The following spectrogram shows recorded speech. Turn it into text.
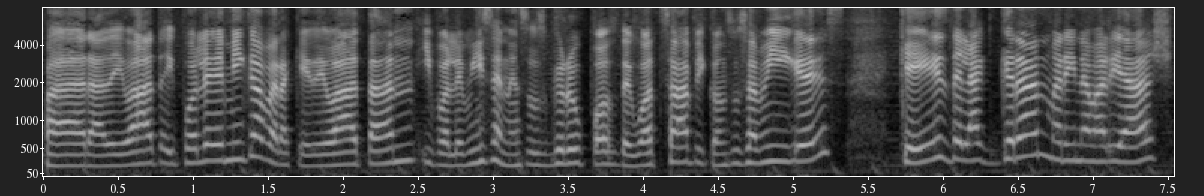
para debate y polémica, para que debatan y polemicen en sus grupos de WhatsApp y con sus amigues, que es de la gran Marina Mariage.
